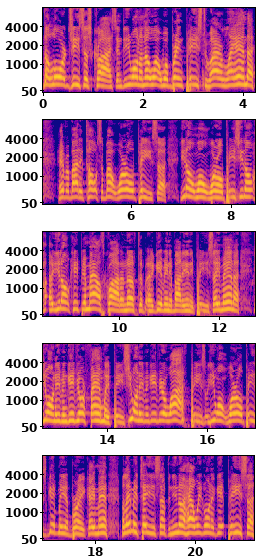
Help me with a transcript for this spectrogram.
the Lord Jesus Christ. And do you want to know what will bring peace to our land? Uh, everybody talks about world peace. Uh, you don't want world peace. You don't, uh, you don't keep your mouth quiet enough to give anybody any peace. Amen. you won't even give your family peace. You won't even give your wife peace. You want world peace. Give me a break. Amen. But let me tell you something. You know how we're going to get peace? Uh,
